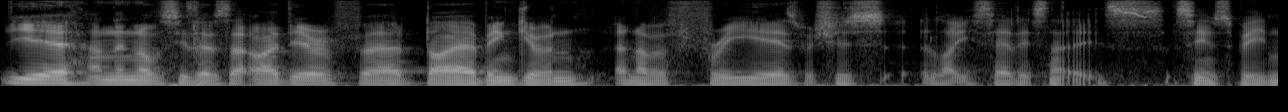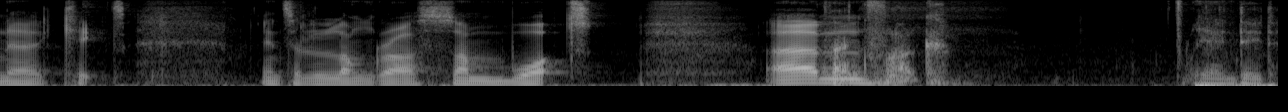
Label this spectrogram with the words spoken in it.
Yeah, and then obviously there's that idea of uh, Dier being given another three years, which is, like you said, it's, not, it's it seems to be uh, kicked into the long grass somewhat. Um, Thank fuck. Yeah, indeed.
